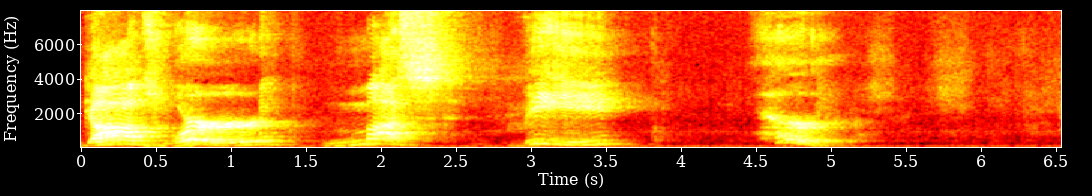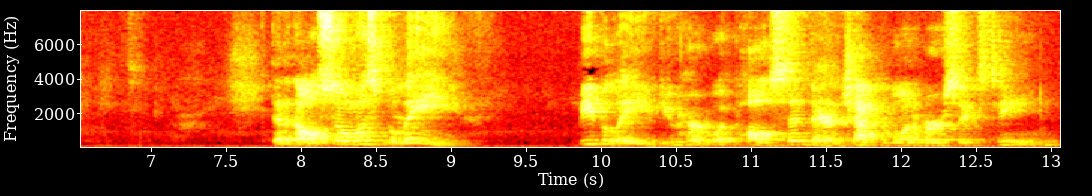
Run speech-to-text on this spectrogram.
God's word must be heard then it also must believe. Be believed. You heard what Paul said there in chapter 1 verse 16.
